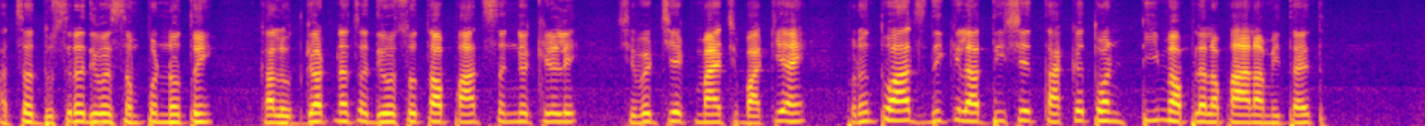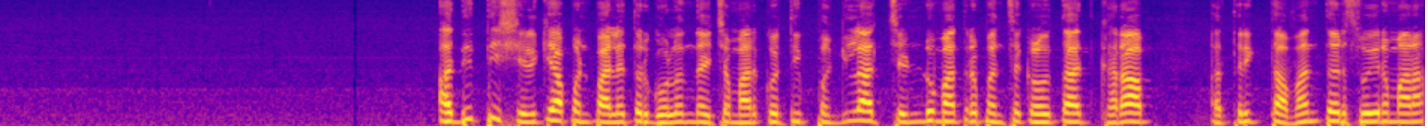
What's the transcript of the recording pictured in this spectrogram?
आजचा दुसरा दिवस संपन्न होतोय. काल उद्घाटनाचा दिवस होता. पाच संघ खेळले. शेवटची एक मॅच बाकी आहे. परंतु आज देखील अतिशय ताकदवान टीम आपल्याला पाहायला मिळत आहेत. आदित्य शेळके आपण पाहिलं तर गोलंदाजीच्या मार्कवरती पहिला चेंडू मात्र पंच कळवतात खराब अतिरिक्त अवांतर सोयीर मारा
